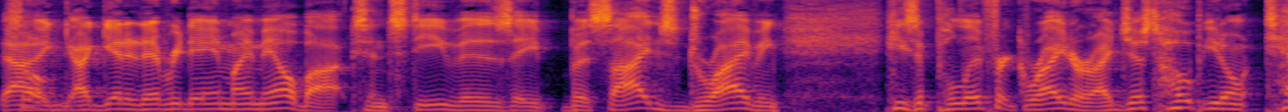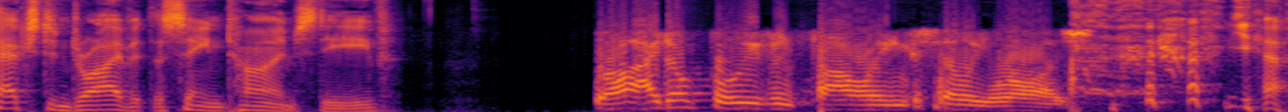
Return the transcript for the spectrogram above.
So, I, I, get it every day in my mailbox. And Steve is a, besides driving, he's a prolific writer. I just hope you don't text and drive at the same time, Steve. Well, I don't believe in following silly laws. yeah.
